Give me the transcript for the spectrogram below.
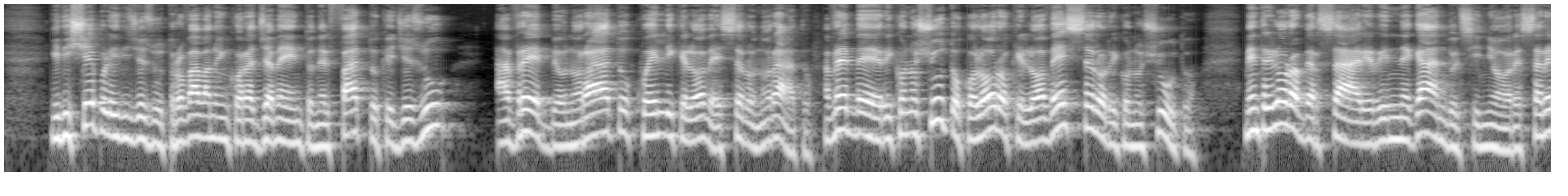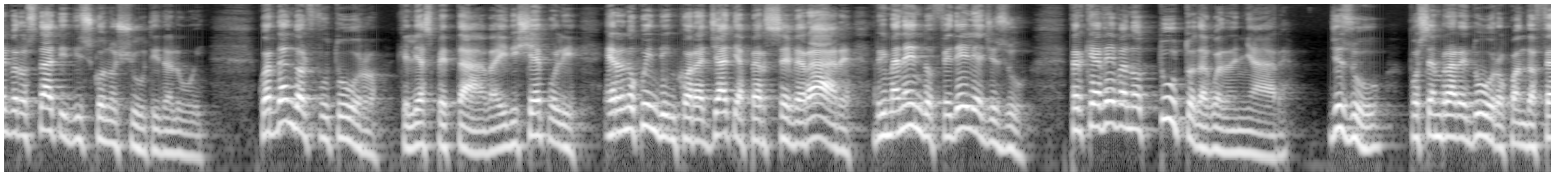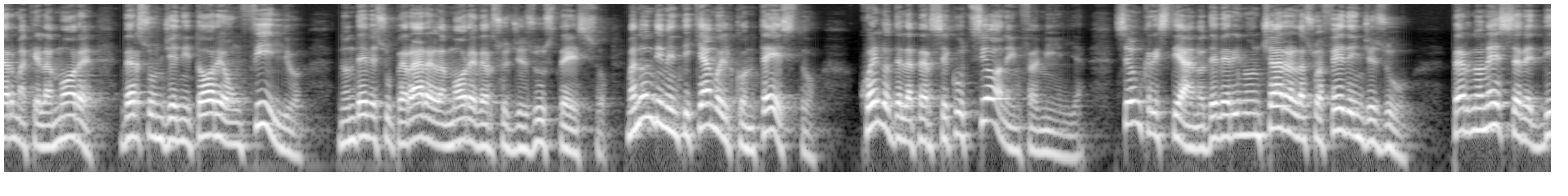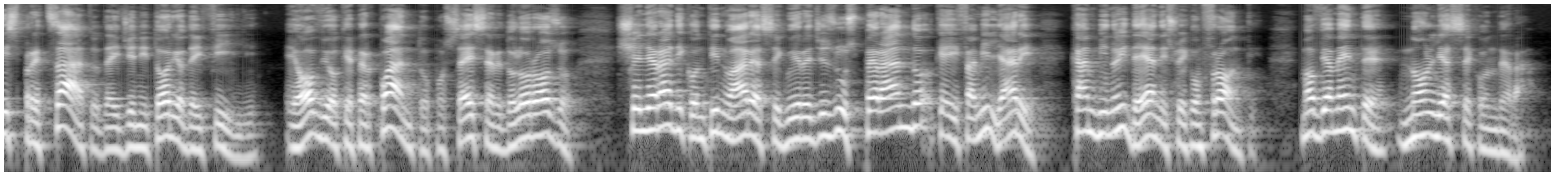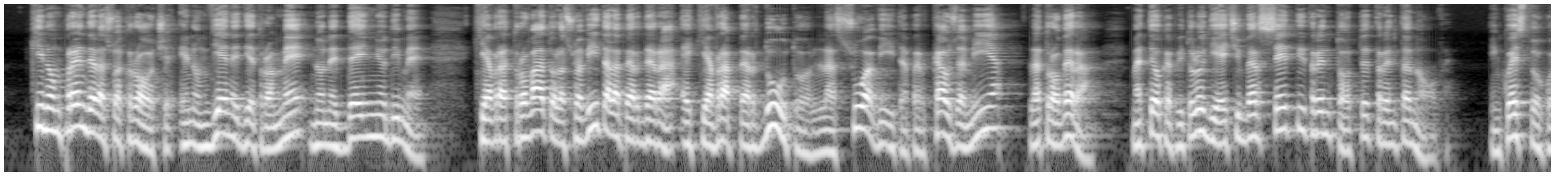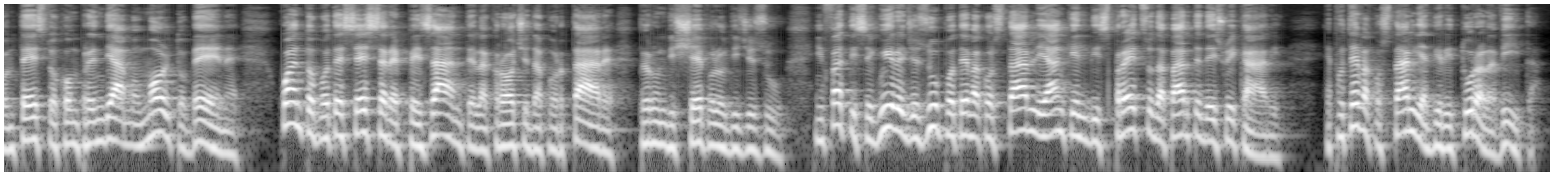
I discepoli di Gesù trovavano incoraggiamento nel fatto che Gesù avrebbe onorato quelli che lo avessero onorato, avrebbe riconosciuto coloro che lo avessero riconosciuto, mentre i loro avversari, rinnegando il Signore, sarebbero stati disconosciuti da lui. Guardando al futuro che li aspettava, i discepoli erano quindi incoraggiati a perseverare, rimanendo fedeli a Gesù, perché avevano tutto da guadagnare. Gesù può sembrare duro quando afferma che l'amore verso un genitore o un figlio non deve superare l'amore verso Gesù stesso, ma non dimentichiamo il contesto, quello della persecuzione in famiglia. Se un cristiano deve rinunciare alla sua fede in Gesù per non essere disprezzato dai genitori o dai figli, è ovvio che per quanto possa essere doloroso, sceglierà di continuare a seguire Gesù sperando che i familiari cambino idea nei suoi confronti, ma ovviamente non li asseconderà. Chi non prende la sua croce e non viene dietro a me non è degno di me. Chi avrà trovato la sua vita la perderà e chi avrà perduto la sua vita per causa mia la troverà. Matteo capitolo 10 versetti 38 e 39. In questo contesto comprendiamo molto bene quanto potesse essere pesante la croce da portare per un discepolo di Gesù. Infatti seguire Gesù poteva costargli anche il disprezzo da parte dei suoi cari e poteva costargli addirittura la vita.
